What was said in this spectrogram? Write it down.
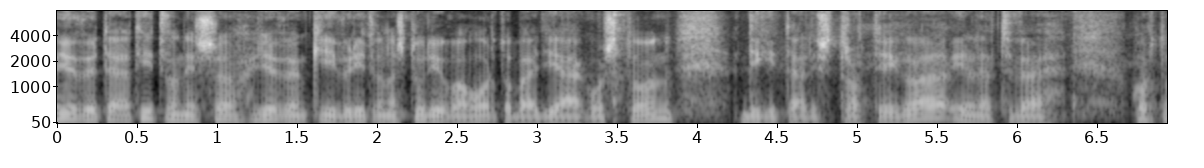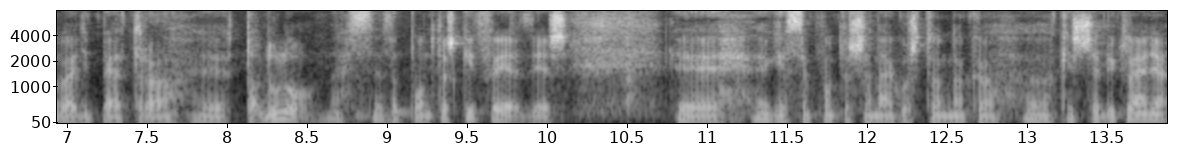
jövő tehát itt van, és a jövőn kívül itt van a stúdióban Hortobágyi Ágoston, digitális stratéga, illetve Hortobágyi Petra tanuló, ez, ez a pontos kifejezés, egészen pontosan Ágostonnak a, a kisebbik lánya.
